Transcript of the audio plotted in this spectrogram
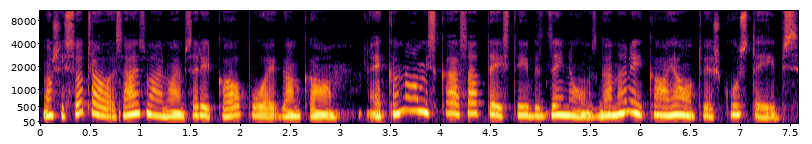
Un šis sociālais aizvainojums arī kalpoja gan kā ekonomiskās attīstības dzinulis, gan arī kā jaunatviešu kustības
